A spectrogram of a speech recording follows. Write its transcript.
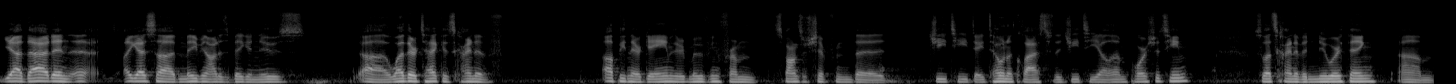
yeah, that and uh, I guess uh, maybe not as big a news. Uh, WeatherTech is kind of upping their game. They're moving from sponsorship from the GT Daytona class to the GTLM Porsche team. So that's kind of a newer thing, um,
